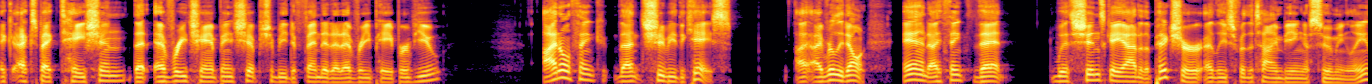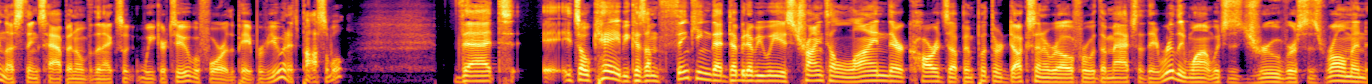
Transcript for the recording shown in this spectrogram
expectation that every championship should be defended at every pay per view. I don't think that should be the case. I, I, really don't. And I think that with Shinsuke out of the picture, at least for the time being, assumingly, unless things happen over the next week or two before the pay per view, and it's possible, that it's okay because I'm thinking that WWE is trying to line their cards up and put their ducks in a row for the match that they really want, which is Drew versus Roman,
